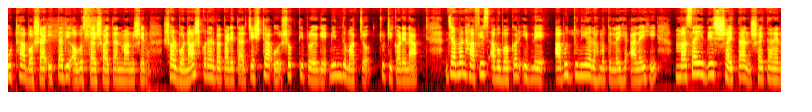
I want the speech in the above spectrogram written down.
উঠা, বসা ইত্যাদি অবস্থায় শয়তান মানুষের সর্বনাশ করার ব্যাপারে তার চেষ্টা ও শক্তি প্রয়োগে বিন্দুমাত্র ত্রুটি করে না। যেমন হাফিজ আবু বকর ইবনে আবুদ্দুনিয়া রহমতুল্লাহি আলাইহি মাসাইদিস শয়তান শয়তানের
